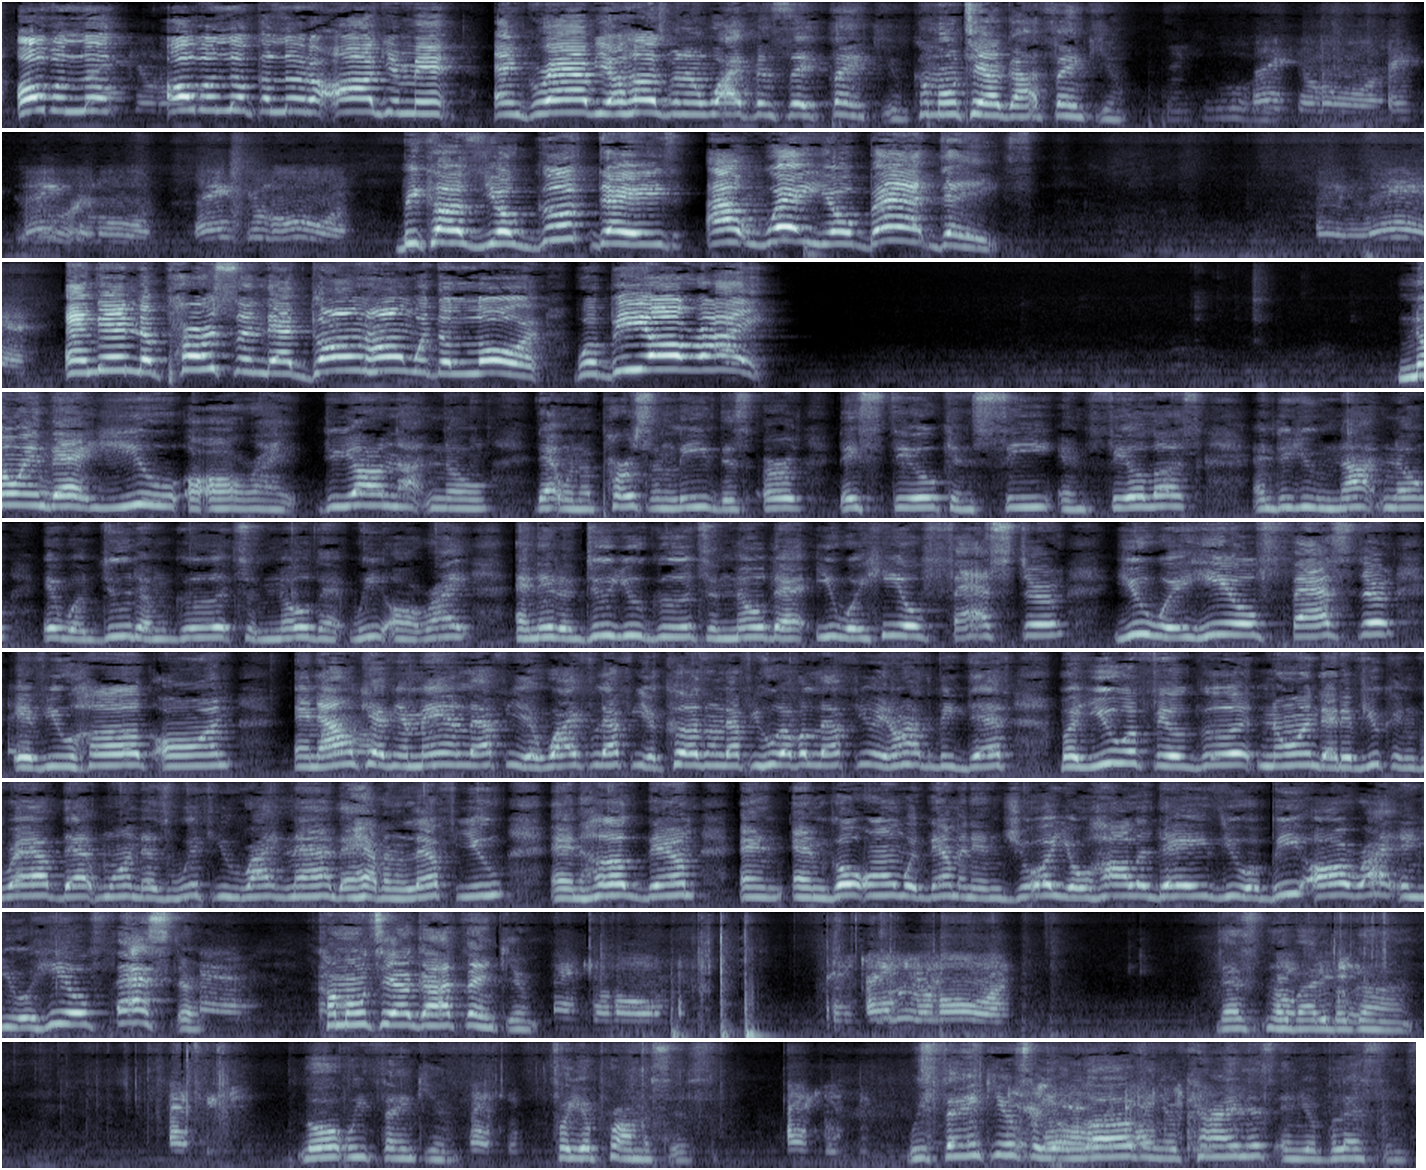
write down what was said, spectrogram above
Overlook, overlook a little argument and grab your husband and wife and say thank you. Come on, tell God thank you. Thank you, Lord. Thank you, Lord. Thank you, Lord. Thank you, Lord. Because your good days outweigh your bad days. Amen. And then the person that gone home with the Lord will be all right. Knowing that you are all right. Do y'all not know that when a person leave this earth, they still can see and feel us? And do you not know it will do them good to know that we are right? And it'll do you good to know that you will heal faster. You will heal faster if you hug on. And I don't care if your man left you, your wife left you, your cousin left you, whoever left you, it don't have to be death, but you will feel good knowing that if you can grab that one that's with you right now that haven't left you and hug them and, and go on with them and enjoy your holidays, you will be all right and you will heal faster. Come on, tell God thank you. Thank you, Lord. Thank you, Lord. That's nobody but God. Thank you. Lord, we thank you Thank you. for your promises. Thank you. We thank you for your love and your kindness and your blessings.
